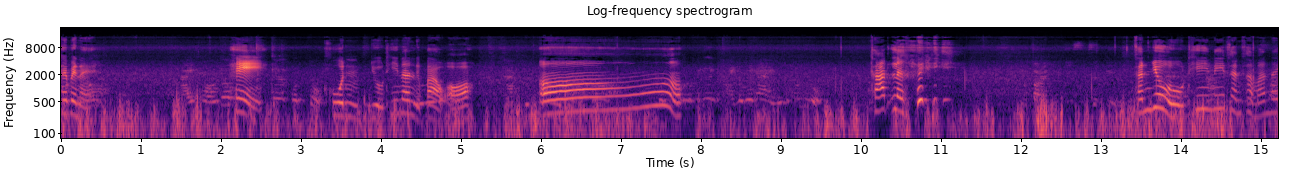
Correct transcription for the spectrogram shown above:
ให้ไปไหน เฮ้ คุณอยู่ที่นั่นหรือเปล่า อ๋อขาดทุนอ๋อเราไปเดินขายก็ไม่ได้เราต้องหลบชัดเลย ป้ายอยู่ที่ศรีสะเกษ ฉันอยู่ที่นี่ฉันสามารถได้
